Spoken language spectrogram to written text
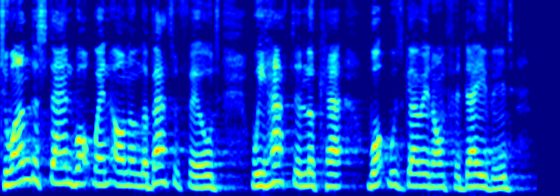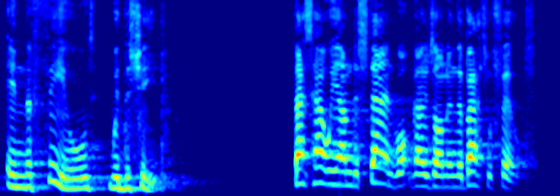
To understand what went on on the battlefield, we have to look at what was going on for David in the field with the sheep. That's how we understand what goes on in the battlefield.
